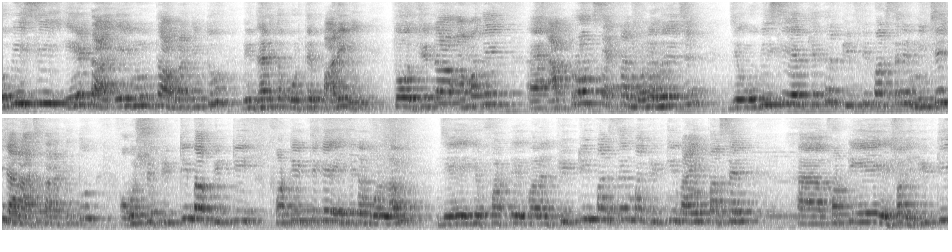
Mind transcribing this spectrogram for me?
ওবিসি এটা এই মুহূর্তে আমরা কিন্তু নির্ধারিত করতে পারিনি। তো যেটা আমাদের অ্যাপ্রক্স একটা মনে হয়েছে যে ওবিসি এর ক্ষেত্রে ফিফটি পার্সেন্টের নিচেই যারা আছে, তারা কিন্তু অবশ্যই ফিফটি বা ফিফটি ফর্টি থেকে এই যেটা বললাম, যে এই যে ফর্টি মানে ফিফটি পার্সেন্ট বা fifty nine percent forty sorry fifty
